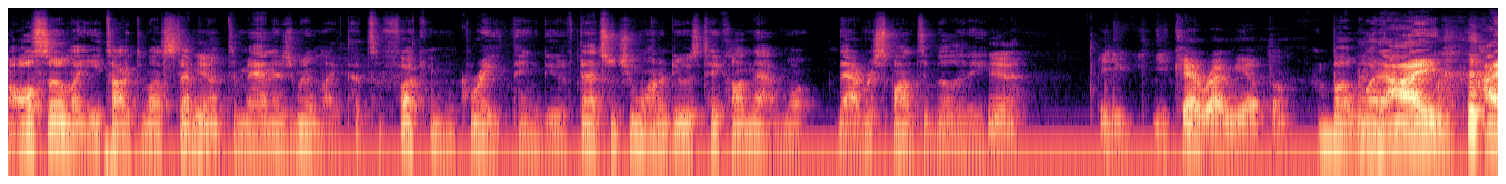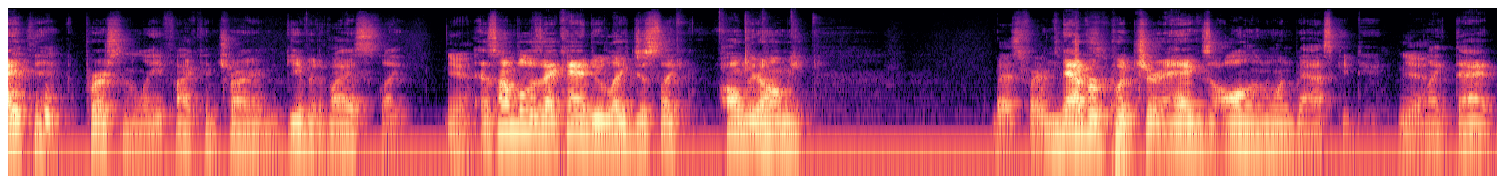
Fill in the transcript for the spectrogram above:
also like you talked about stepping Yeah. up to management like that's a fucking great thing dude if that's what you want to do is take on that more that responsibility yeah. you you can't write me up though. But what I I think personally, if I can try and give advice, like Yeah. as humble as I can do, like just like homie to homie, Best friend. never put your eggs all in one basket, dude. Yeah. Like that,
